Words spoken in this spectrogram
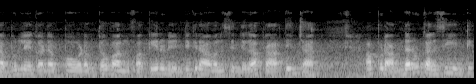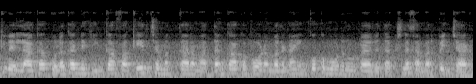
డబ్బులు లేకపోవడంతో వాళ్ళు ఫకీరును ఇంటికి రావలసిందిగా ప్రార్థించారు. అప్పుడు అందరూ కలిసి ఇంటికి వెళ్ళాక కులకర్ణికి ఇంకా ఫకీర్ చమత్కారం అర్థం కాకపోవడం వలన ఇంకొక మూడు రూపాయలు దక్షిణ సమర్పించాడు.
